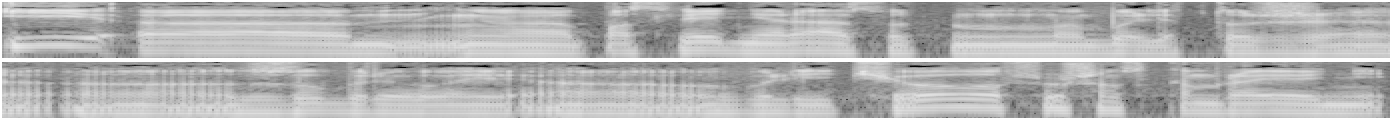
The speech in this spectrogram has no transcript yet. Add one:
И э, последний раз вот мы были тоже э, Зубревой э, в Ильичево в Шушинском районе,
